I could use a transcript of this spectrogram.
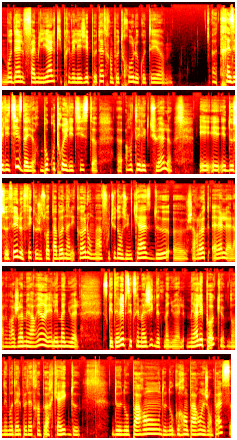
modèle familial qui privilégiait peut-être un peu trop le côté euh, très élitiste d'ailleurs, beaucoup trop élitiste, euh, intellectuel. Et, de ce fait, le fait que je sois pas bonne à l'école, on m'a foutu dans une case de euh, Charlotte, elle, elle arrivera jamais à rien et elle est manuelle. Ce qui est terrible, c'est que c'est magique d'être manuelle. Mais à l'époque, dans des modèles peut-être un peu archaïques de, de nos parents, de nos grands-parents et j'en passe,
